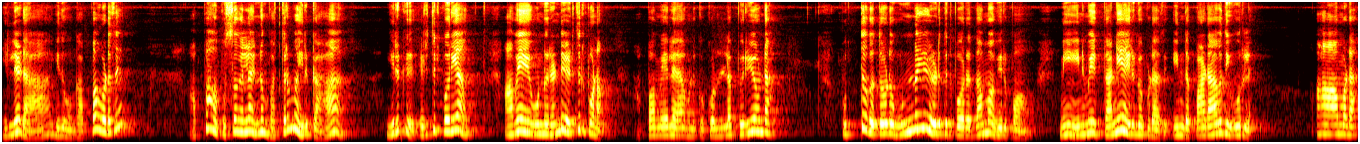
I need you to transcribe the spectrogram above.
இல்லைடா இது உங்கள் அப்பாவோடது. அப்பா புஸ்தகம்லாம் இன்னும் பத்திரமா இருக்கா? இருக்குது எடுத்துகிட்டு போறியா? அவன் ஒன்று ரெண்டு எடுத்துகிட்டு போனான். அப்பா மேலே அவனுக்கு கொள்ள பிரியோண்டா புத்தகத்தோட உன்னையும் எடுத்துகிட்டு போகிறது தாம்மா விருப்பம். நீ இனிமேல் தனியாக இருக்கக்கூடாது. இந்த பாடாவதி ஊரில். ஆமாடா.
